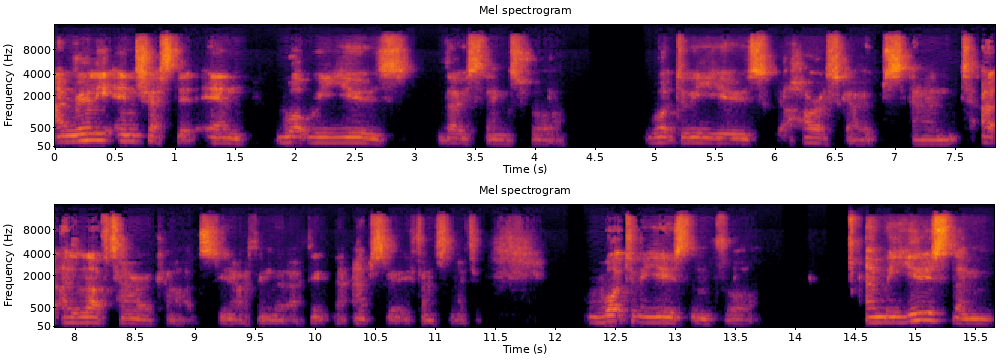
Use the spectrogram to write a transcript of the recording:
I'm really interested in what we use those things for what do we use horoscopes and I, I, love tarot cards you know i think that i think they're absolutely fascinating. What do we use them for? And we use them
